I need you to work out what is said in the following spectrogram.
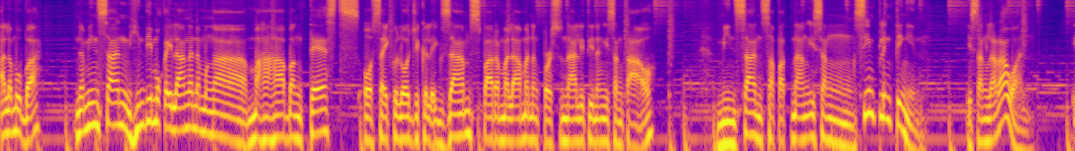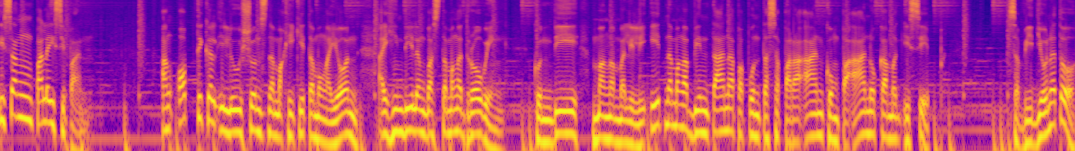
Alam mo ba, na minsan hindi mo kailangan ng mga mahahabang tests o psychological exams para malaman ang personality ng isang tao? Minsan sapat na ang isang simpleng tingin, isang larawan, isang palaisipan. Ang optical illusions na makikita mo ngayon ay hindi lang basta mga drawing, kundi mga maliliit na mga bintana papunta sa paraan kung paano ka mag-isip. Sa video na to,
